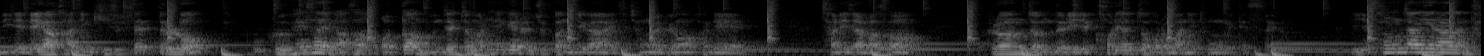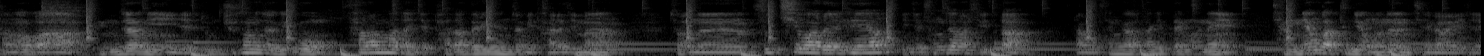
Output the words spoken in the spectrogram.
이제 내가 가진 기술 셋들로 그 회사에 가서 어떠한 문제점을 해결해 줄 건지가 이제 정말 명확하게 자리 잡아서 그런 점들이 이제 커리어적으로 많이 도움이 됐어요. 이 성장이라는 단어가 굉장히 이제 좀 추상적이고 사람마다 이제 받아들이는 점이 다르지만 저는 수치화를 해야 이제 성장할 수 있다 라고 생각을 하기 때문에 작년 같은 경우는 제가 이제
